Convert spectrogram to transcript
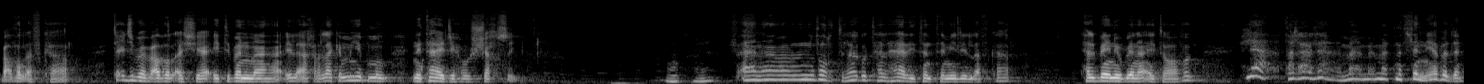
بعض الأفكار. تعجبه بعض الأشياء يتبناها إلى آخره لكن ما هي من نتاجه الشخصي. أوكي. فأنا نظرت لها قلت هل هذه تنتمي لي الافكار؟ هل بيني وبينها أي توافق؟ لا طلع لا ما, ما, ما تمثلني ابدا.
